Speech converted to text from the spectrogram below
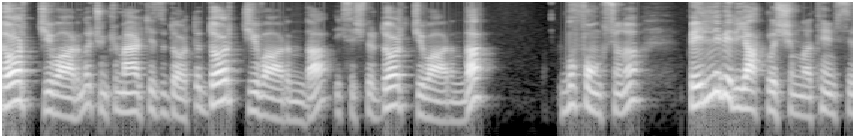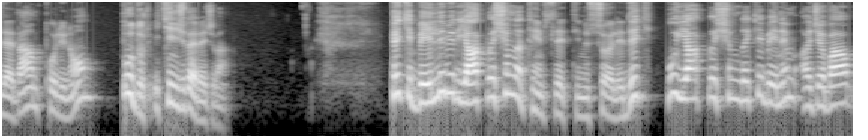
4 civarında çünkü merkezi 4'te 4 civarında x eşittir 4 civarında bu fonksiyonu belli bir yaklaşımla temsil eden polinom budur ikinci dereceden. Peki belli bir yaklaşımla temsil ettiğini söyledik. Bu yaklaşımdaki benim acaba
